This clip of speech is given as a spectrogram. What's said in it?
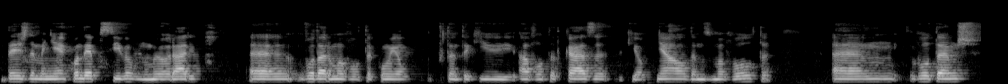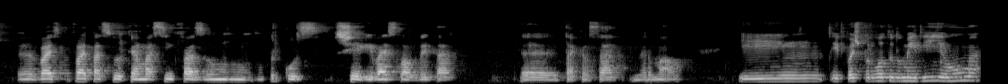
10 da manhã, quando é possível, no meu horário, uh, vou dar uma volta com ele. Portanto, aqui à volta de casa, aqui ao Pinhal, damos uma volta. Um, voltamos, uh, vai, vai para a sua cama assim que faz um, um percurso, chega e vai-se logo deitar. Uh, está cansado, normal. E, e depois, por volta do meio-dia, uma,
